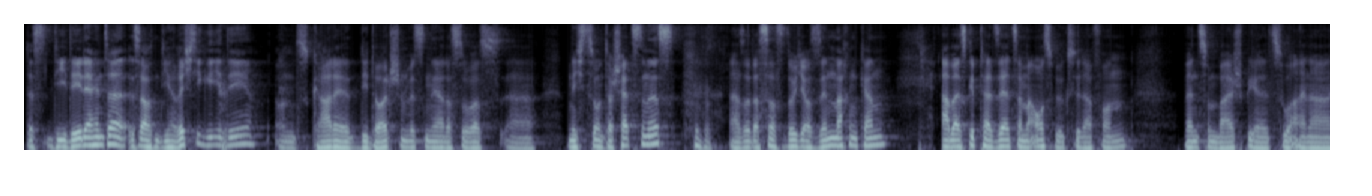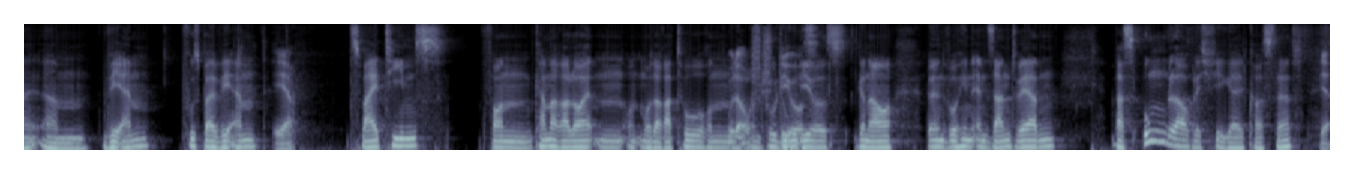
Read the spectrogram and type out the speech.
Das, die Idee dahinter ist auch die richtige Idee und gerade die Deutschen wissen ja, dass sowas äh, nicht zu unterschätzen ist, also dass das durchaus Sinn machen kann. Aber es gibt halt seltsame Auswüchse davon, wenn zum Beispiel zu einer ähm, WM, Fußball-WM, Ja. zwei Teams von Kameraleuten und Moderatoren Oder auch und Studios. genau, irgendwohin entsandt werden, was unglaublich viel Geld kostet, Ja.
